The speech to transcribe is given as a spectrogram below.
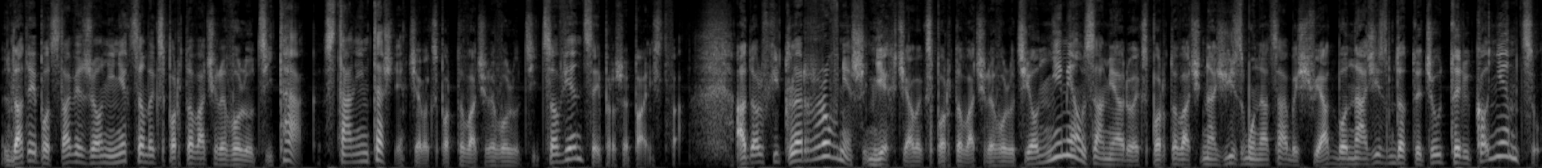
na tej podstawie, że oni nie chcą eksportować rewolucji. Tak, Stalin też nie chciał eksportować rewolucji. Co więcej, proszę Państwa, Adolf Hitler również nie chciał eksportować rewolucji. On nie miał zamiaru eksportować nazizmu na cały świat, bo nazizm dotyczył tylko Niemców.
